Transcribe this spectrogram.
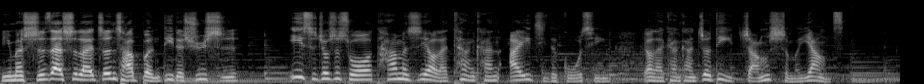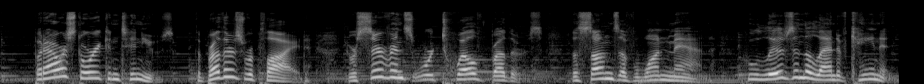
你们实在是来侦查本地的虚实。”意思就是说，他们是要来探看埃及的国情，要来看看这地长什么样子。But our story continues. The brothers replied, Your servants were twelve brothers, the sons of one man, who lives in the land of Canaan.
